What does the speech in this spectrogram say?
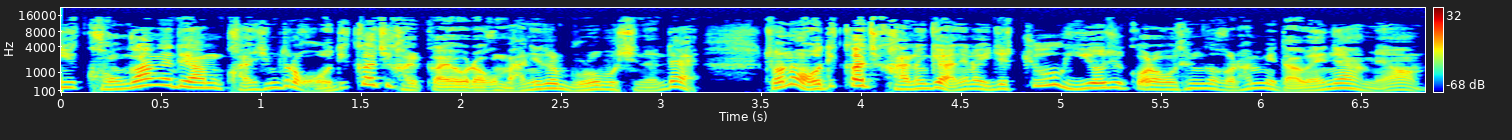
이 건강에 대한 관심들은 어디까지 갈까요? 라고 많이들 물어보시는데 저는 어디까지 가는 게 아니라 이제 쭉 이어질 거라고 생각을 합니다. 왜냐하면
